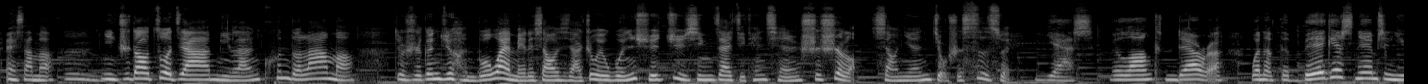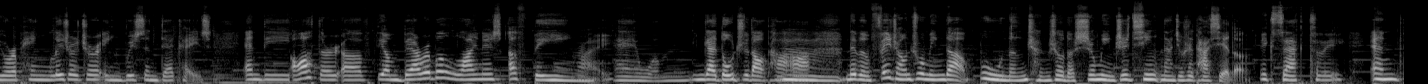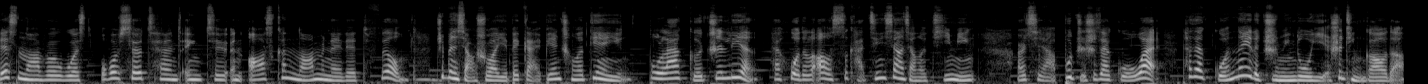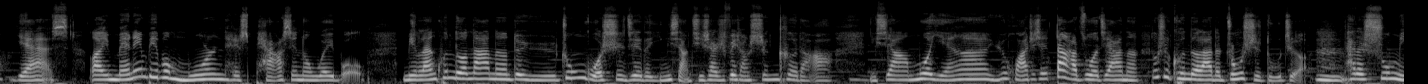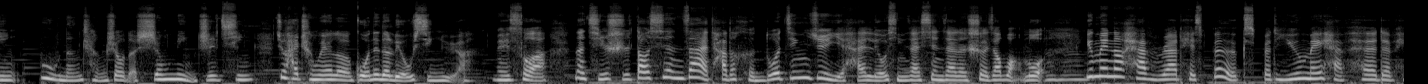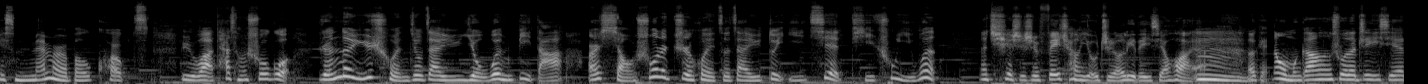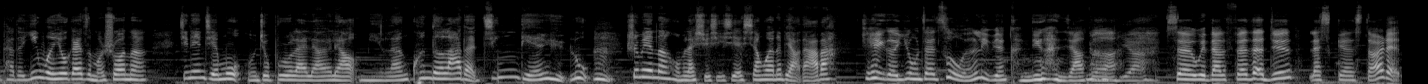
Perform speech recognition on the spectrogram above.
哎，Summer，嗯，你知道作家米兰昆德拉吗？就是根据很多外媒的消息啊，这位文学巨星在几天前逝世了，享年九十四岁。Yes, Milan Kundera, one of the biggest names in European literature in recent decades, and the author of The Unbearable Lightness of Being. Right. 哎，我们应该都知道他啊，那本非常着名的《不能承受的生命之轻》，那就是他写的。 Exactly. And this novel was also turned into an Oscar-nominated film. 这本小说啊，也被改编成 了电影《布拉格之恋》，还获得了奥斯卡金像奖的提名。而且啊，不只是在国外，他在国内的知名度也是挺高的。Yes, like many people mourn his passing on Weibo. 米兰昆德拉呢，对于中国世界的影响其实还是非常深刻的啊。你像莫言啊、余华这些大作家呢，都是昆德拉的忠实读者。嗯，他的书名《不能承受的生命之轻》就还成为了国内的流行语啊。没错啊。那其实到现在，他的很多金句也还流行在现在的社交网络。You may not have read his books, but you may have heard of his memorable quotes. 比如啊，他曾说过：“人的愚蠢就在于有问必答，而小说的智慧则在于对一切提出疑问。那确实是非常有哲理的一些话呀。嗯 OK，那我们刚刚说的这一些，它的英文又该怎么说呢？今天节目我们就不如来聊一聊米兰昆德拉的经典语录。嗯，顺便呢，我们来学习一些相关的表达吧。这个用在作文里边肯定很加分啊。Yeah。So without further ado, let's get started.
